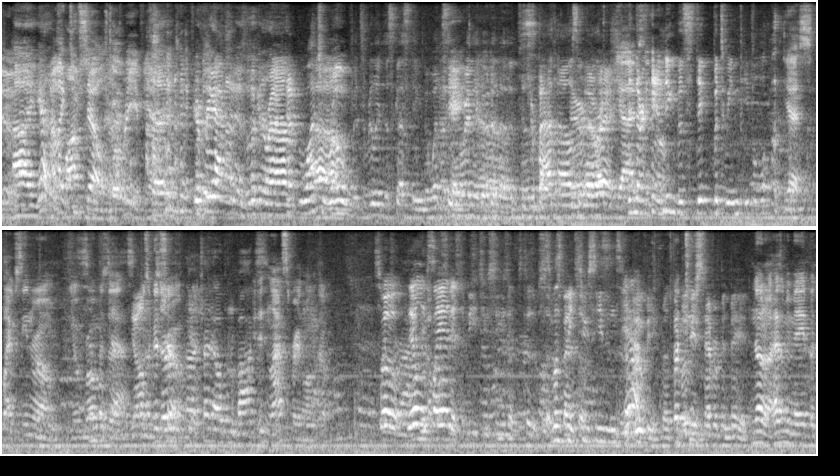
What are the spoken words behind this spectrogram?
anything in there? Ew. Uh, yeah, I like two shells, or three if you So, if your free action is looking around. Watch um, Rome. It's really disgusting. The one okay, scene where they go to the, to to the bathhouse and Yeah, they're right. Yeah, and I've they're seen Rome. handing the stick between people. Yes, I've seen Rome. You know, Rome is a, task. it a good Observe- show. uh, Try to open a It box. didn't last very long though. Well, the only plan is to be two seasons because it was it's so supposed to be two seasons in Yeah, a movie, but, but the movie's s- never been made. No, no, it hasn't been made, but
